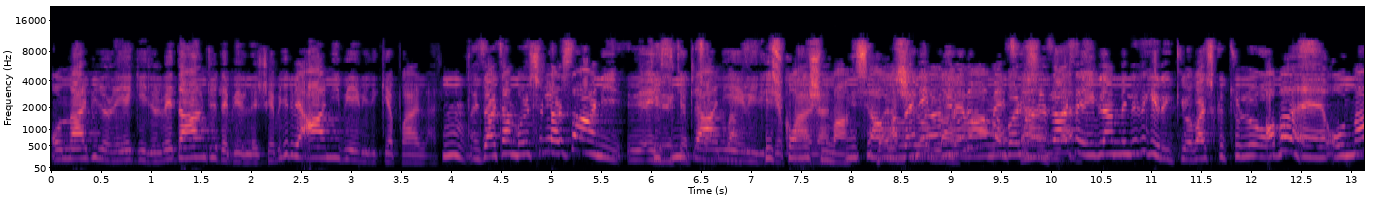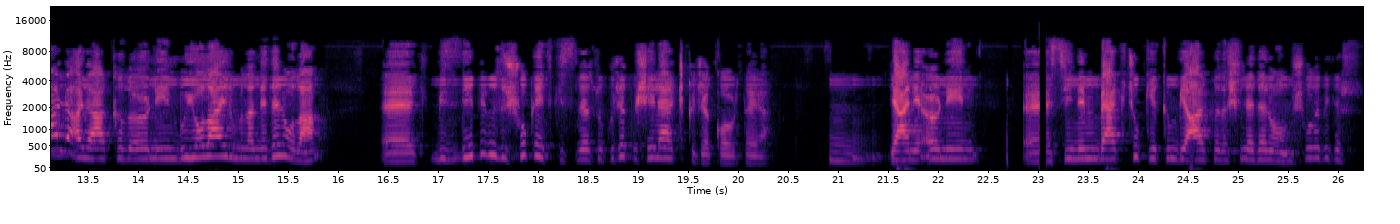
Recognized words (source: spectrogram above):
onlar bir araya gelir ve daha önce de birleşebilir ve ani bir evlilik yaparlar. Hı, e zaten barışırlarsa ani e, evlilik Kesinlikle yapacaklar. ani evlilik Hiç yaparlar. konuşma. Nişanlı Ben hep Barışırlar. Devam ama barışırlarsa evlenmeleri gerekiyor. Başka türlü olmaz. Ama e, onlarla alakalı örneğin bu yol ayrımına neden olan e, biz hepimizi şok etkisine sokacak bir şeyler çıkacak ortaya. Yani örneğin e, Sinem'in belki çok yakın bir arkadaşı neden olmuş olabilir.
